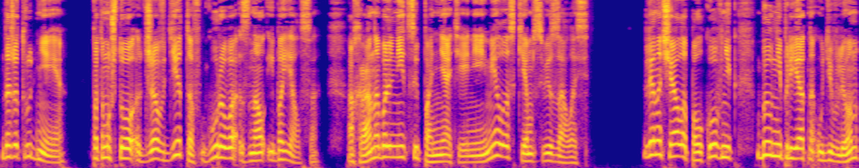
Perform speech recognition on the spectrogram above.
Даже труднее потому что Джавдетов Гурова знал и боялся. Охрана больницы понятия не имела, с кем связалась. Для начала полковник был неприятно удивлен,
